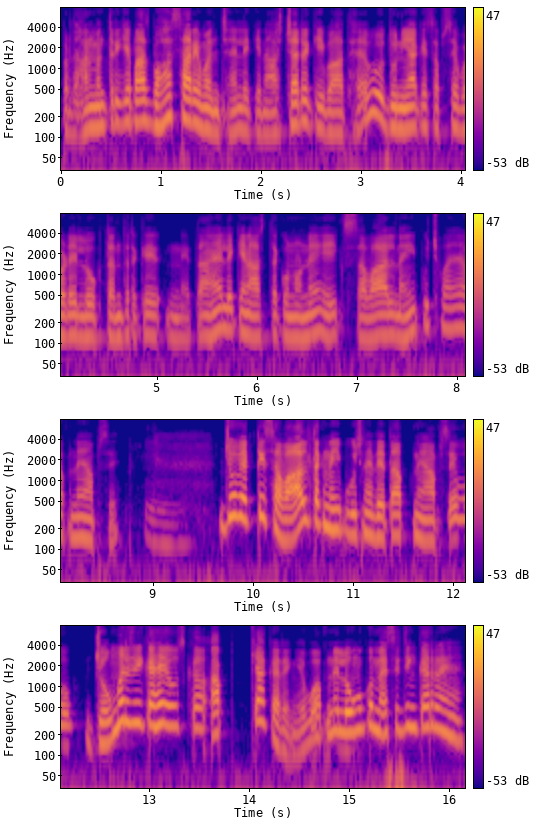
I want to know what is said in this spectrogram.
प्रधानमंत्री के पास बहुत सारे मंच हैं लेकिन आश्चर्य की बात है वो दुनिया के सबसे बड़े लोकतंत्र के नेता हैं लेकिन आज तक उन्होंने एक सवाल नहीं पूछवाया अपने आप से। जो व्यक्ति सवाल तक नहीं पूछने देता अपने आप से वो जो मर्ज़ी कहे उसका आप क्या करेंगे? वो अपने लोगों को मैसेजिंग कर रहे हैं।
